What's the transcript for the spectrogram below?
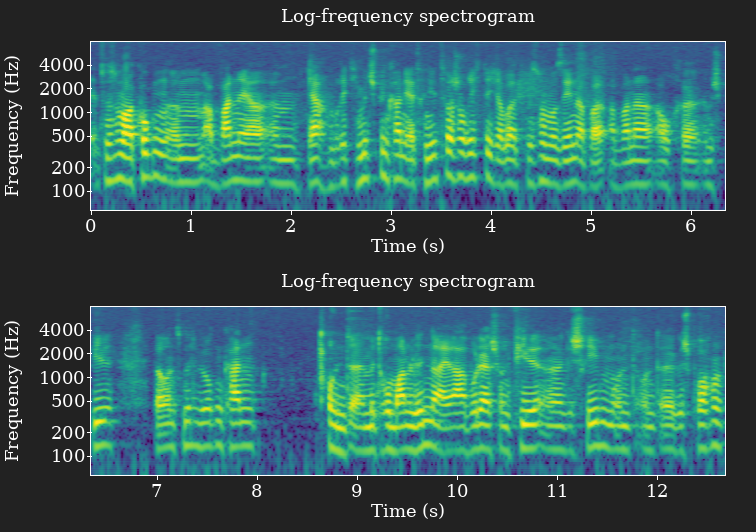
jetzt müssen wir mal gucken, ähm, ab wann er ähm, ja, richtig mitspielen kann. Er trainiert zwar schon richtig, aber jetzt müssen wir mal sehen, ab, ab wann er auch äh, im Spiel bei uns mitwirken kann. Und äh, mit Romano Linder ja, wurde ja schon viel äh, geschrieben und, und äh, gesprochen.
